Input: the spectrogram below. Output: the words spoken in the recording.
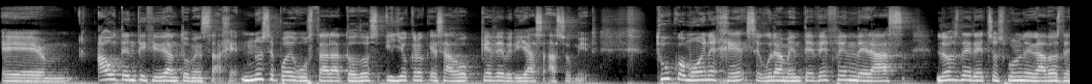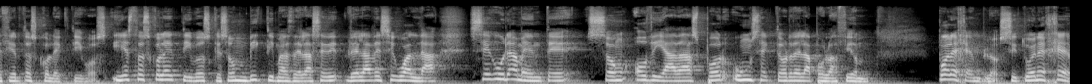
eh, autenticidad en tu mensaje. No se puede gustar a todos y yo creo que es algo que deberías asumir. Tú como ONG seguramente defenderás los derechos vulnerados de ciertos colectivos y estos colectivos que son víctimas de la, de la desigualdad seguramente son odiadas por un sector de la población. Por ejemplo, si tu ONG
